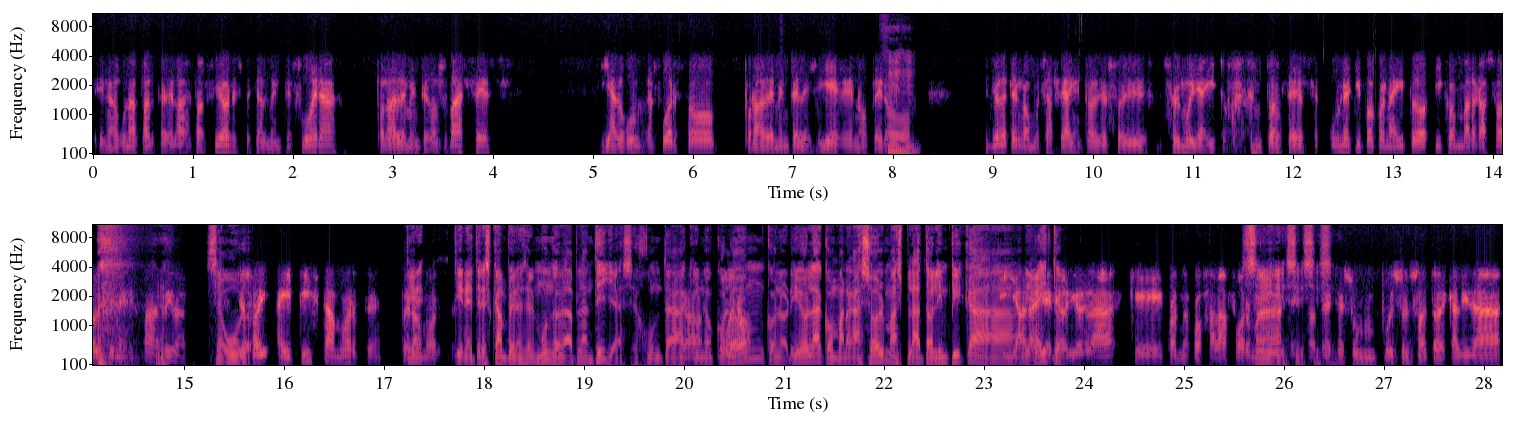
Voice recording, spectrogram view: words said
en alguna parte de la actuación, especialmente fuera, probablemente los bases y algún refuerzo probablemente les llegue, ¿no? Pero. Yo le tengo mucha fe a Aito, yo soy soy muy de Aito. Entonces, un equipo con Aito y con Margasol tiene que ir para arriba. Seguro. Yo soy haitista a muerte, ¿eh? a muerte. tiene tres campeones del mundo la plantilla. Se junta No, Aquino Colón con Oriola, con Margasol, más plata olímpica y de ahora Aito. viene Oriola, que cuando coja la forma, Sí, sí, sí, entonces sí. es un pues un salto de calidad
